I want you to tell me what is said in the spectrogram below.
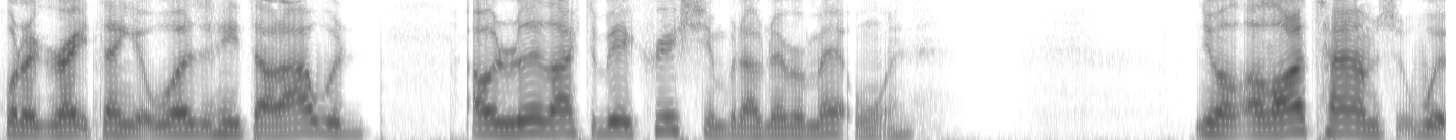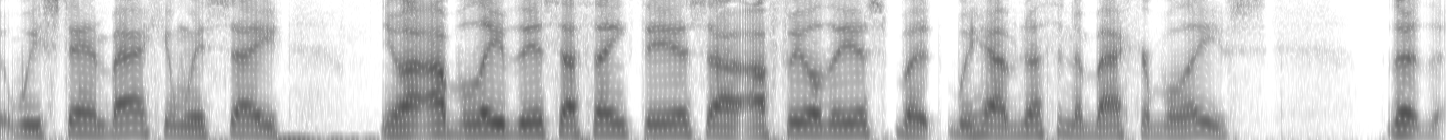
what a great thing it was, and he thought I would I would really like to be a Christian, but I've never met one. You know, a lot of times we, we stand back and we say, you know, I, I believe this, I think this, I, I feel this, but we have nothing to back our beliefs. The, the-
